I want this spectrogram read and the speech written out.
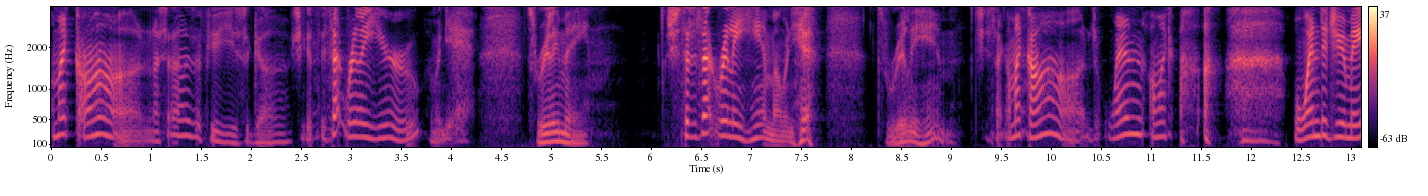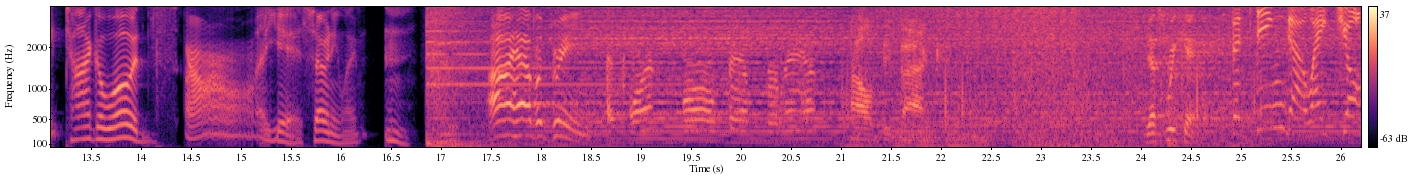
Oh my God. And I said, Oh, it was a few years ago. She goes, Is that really you? I went, Yeah, it's really me. She said, Is that really him? I went, Yeah, it's really him. She's like, Oh my God, when? Oh my God. when did you meet Tiger Woods? Oh, yeah. So anyway. I have a dream. That's one small step for man. I'll be back. Yes, we can. The dingo ate your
